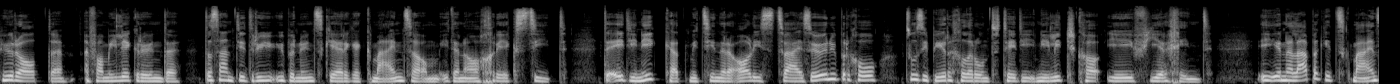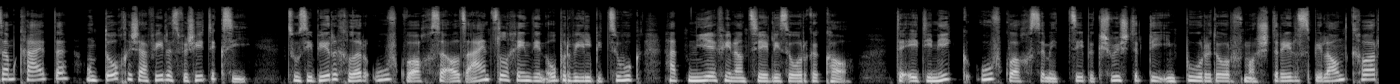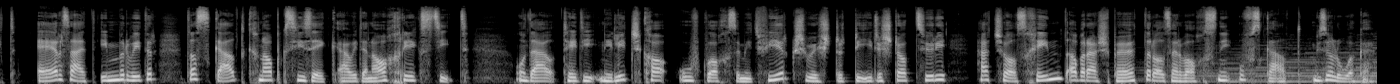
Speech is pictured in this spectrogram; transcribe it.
Heiraten, eine Familie gründen, das haben die drei über 90-Jährigen gemeinsam in der Nachkriegszeit. Der Edi Nick hat mit seiner Alice zwei Söhne bekommen, Susi Birchler und Teddy Nilitschka je vier Kinder. In ihrem Leben gibt es Gemeinsamkeiten und doch ist auch vieles verschieden gewesen. Susi Birchler, aufgewachsen als Einzelkind in Oberwil bei Zug, hat nie finanzielle Sorgen gehabt. Der Edi Nick, aufgewachsen mit sieben Geschwistern im Bauerndorf Mastrels bei Landquart, er sagt immer wieder, dass Geld knapp sei, auch in der Nachkriegszeit. Und auch Teddy Nilitschka, aufgewachsen mit vier Geschwistern in der Stadt Zürich, hat schon als Kind, aber auch später als Erwachsene aufs Geld schauen.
